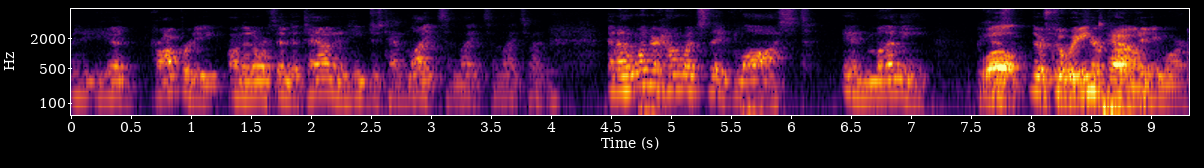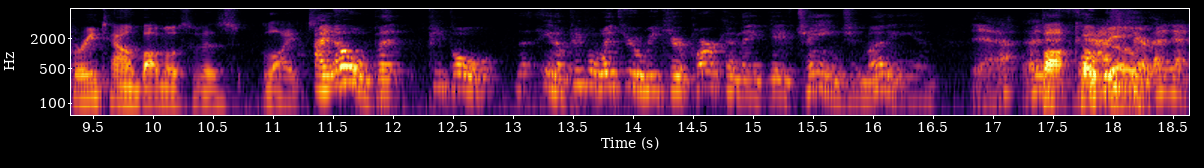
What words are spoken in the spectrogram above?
he had property on the north end of town, and he just had lights and lights and lights and lights. And I wonder how much they've lost in money because Well, there's no We Care Greentown, anymore. Greentown bought most of his lights. I know, but people, you know, people went through We Care Park and they gave change and money and Yeah, that, that Bought got national- Coco. That got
